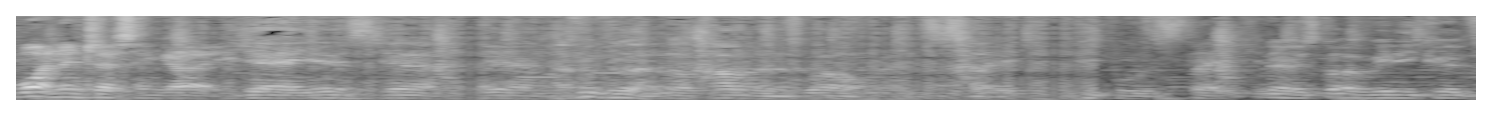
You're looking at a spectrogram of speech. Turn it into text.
What an interesting guy. Yeah, he is. Yeah, yeah. I think people like know Carner as well. And it's just like people, it's like you know, he's got a really good.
